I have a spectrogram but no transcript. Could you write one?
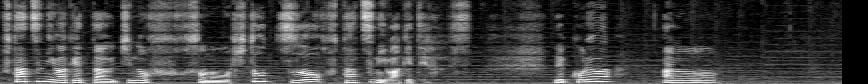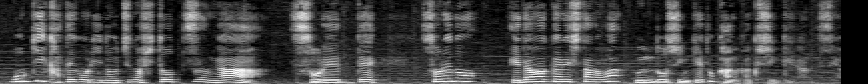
二つに分けたうちのその一つを二つに分けてるんです。で、これは、あの、大きいカテゴリーのうちの一つが、それで、それの枝分かれしたのは運動神経と感覚神経なんですよ。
